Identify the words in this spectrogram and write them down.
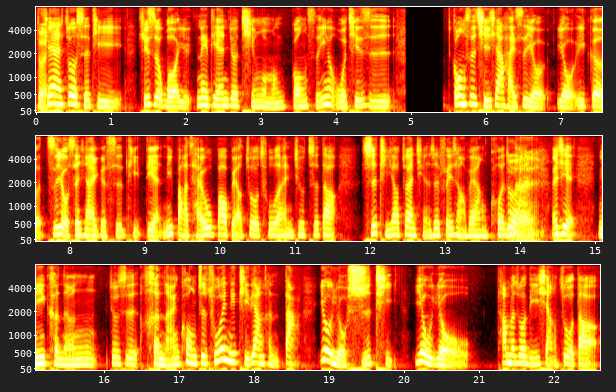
对。现在做实体，其实我那天就请我们公司，因为我其实。公司旗下还是有有一个，只有剩下一个实体店。你把财务报表做出来，你就知道实体要赚钱是非常非常困难，而且你可能就是很难控制，除非你体量很大，又有实体，又有他们说理想做到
